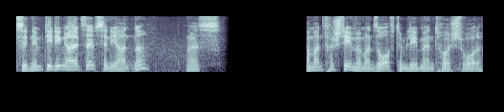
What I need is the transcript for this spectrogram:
sie nimmt die Dinge halt selbst in die Hand, ne? Das kann man verstehen, wenn man so oft im Leben enttäuscht wurde.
